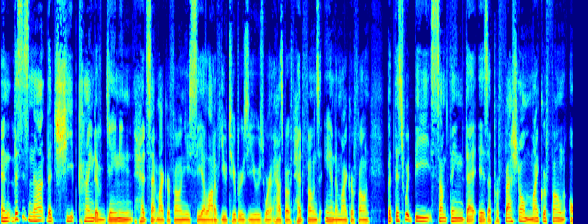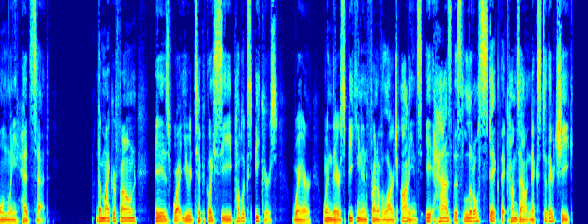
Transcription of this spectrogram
And this is not the cheap kind of gaming headset microphone you see a lot of YouTubers use where it has both headphones and a microphone, but this would be something that is a professional microphone only headset. The microphone is what you would typically see public speakers where when they're speaking in front of a large audience, it has this little stick that comes out next to their cheek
